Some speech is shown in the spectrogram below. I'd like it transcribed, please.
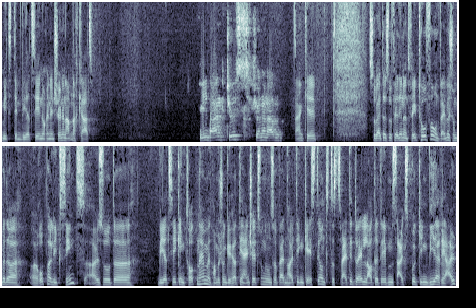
mit dem WRC. Noch einen schönen Abend nach Graz. Vielen Dank, tschüss, schönen Abend. Danke. Soweit also Ferdinand Feldhofer. Und weil wir schon bei der Europa League sind, also der WRC gegen Tottenham, haben wir schon gehört, die Einschätzungen unserer beiden heutigen Gäste. Und das zweite Duell lautet eben Salzburg gegen Villarreal.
